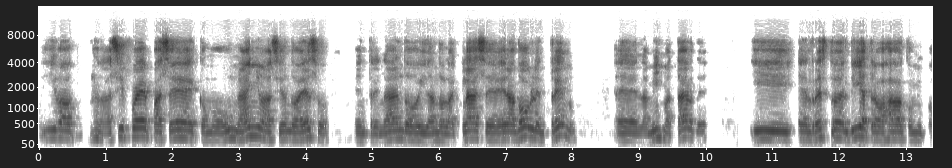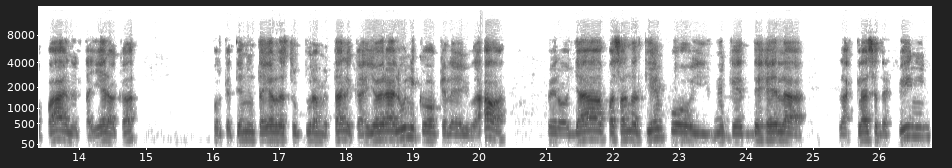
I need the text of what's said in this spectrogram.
iba, así fue, pasé como un año haciendo eso, entrenando y dando la clase, era doble entreno en la misma tarde y el resto del día trabajaba con mi papá en el taller acá porque tiene un taller de estructuras metálicas y yo era el único que le ayudaba. Pero ya pasando el tiempo y me que dejé la, las clases de spinning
